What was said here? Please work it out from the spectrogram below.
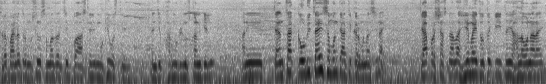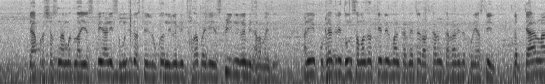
खरं पाहिलं तर मुस्लिम समाजाची प असलेली मोठी वस्ती आहे. त्यांची फार मोठी नुकसान केली. आणि त्यांचा कवडीचाही संबंध त्या अतिक्रमणाशी नाही. त्या प्रशासनाला हे माहीत होतं की इथं हे हल्ला होणार आहे. त्या प्रशासनामधला एस पी आणि संबंधित असलेले लोक निलंबित झाला पाहिजे एस पी निलंबित झाला पाहिजे. आणि कुठल्या तरी दोन समाजात ते निर्माण करण्याचं राजकारण करणारे जर कोणी असतील तर त्यांना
